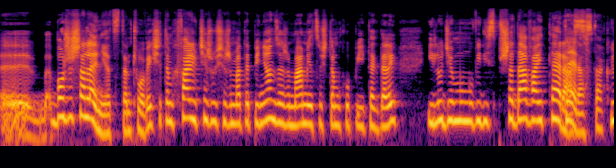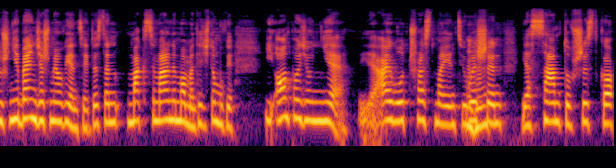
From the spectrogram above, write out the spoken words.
e, boży szaleniec ten człowiek, się tym chwalił, cieszył się, że ma te pieniądze, że mamie coś tam kupi i tak dalej. I ludzie mu mówili, sprzedawaj teraz. Teraz, tak. Już nie będziesz miał więcej. To jest ten maksymalny moment. Ja ci to mówię. I on powiedział nie. I will trust my intuition. Mhm. Ja sam to wszystko.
